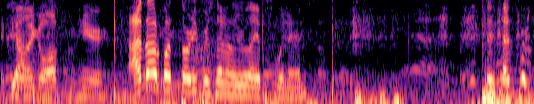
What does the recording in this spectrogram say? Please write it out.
it can yeah. only go up from here. I thought about 30% of your layups went in. That's pretty,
